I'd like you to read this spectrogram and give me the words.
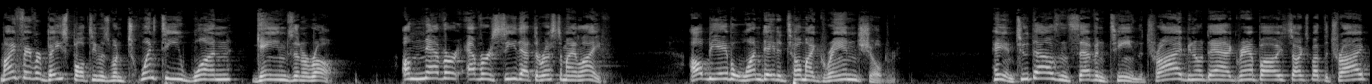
My favorite baseball team has won twenty one games in a row. I'll never, ever see that the rest of my life. I'll be able one day to tell my grandchildren hey, in 2017, the tribe, you know, dad, grandpa always talks about the tribe.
